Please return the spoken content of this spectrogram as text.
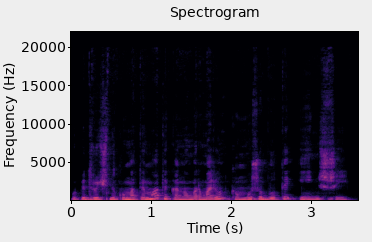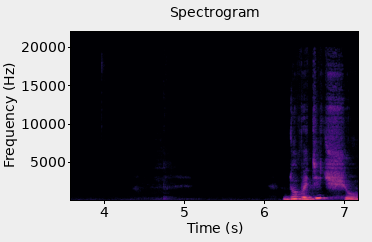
У підручнику математика номер малюнка може бути інший. Доведіть, що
